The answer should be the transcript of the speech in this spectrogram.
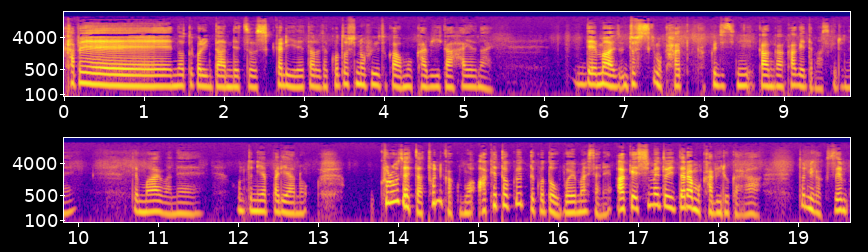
壁のところに断熱をしっかり入れたので今年の冬とかはもうカビが入らない。でまあ除湿機も確実にガンガンかけてますけどね。で前はね本当にやっぱりあのクローゼットはとにかくもう開けとくってことを覚えましたね。開け閉めといたらもうかびるからとにかく全部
